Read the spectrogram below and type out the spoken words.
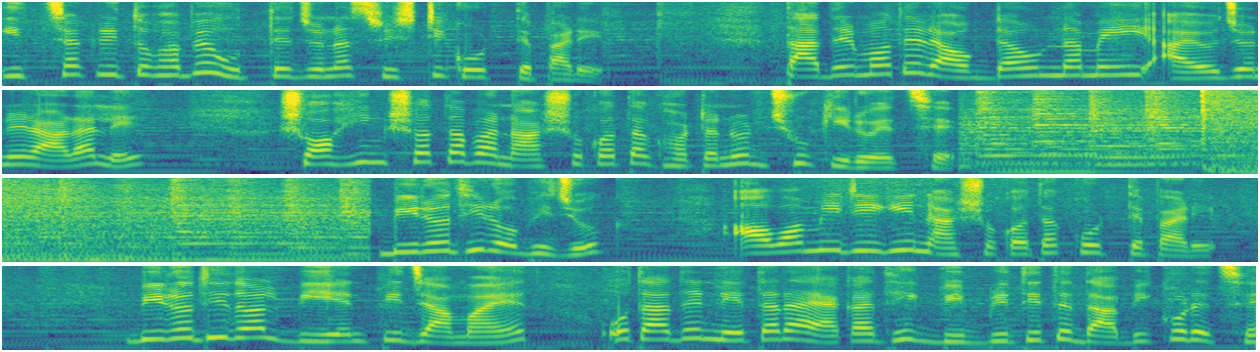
ইচ্ছাকৃতভাবে উত্তেজনা সৃষ্টি করতে পারে। তাদের মতে লকডাউন নামে এই আয়োজনের আড়ালে সহিংসতা বা নাশকতা ঘটানোর ঝুঁকি রয়েছে। বিরোধীর অভিযোগ, আওয়ামী লীগই নাশকতা করতে পারে। বিরোধী দল বিএনপি জামায়াত ও তাদের নেতারা একাধিক বিবৃতিতে দাবি করেছে,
